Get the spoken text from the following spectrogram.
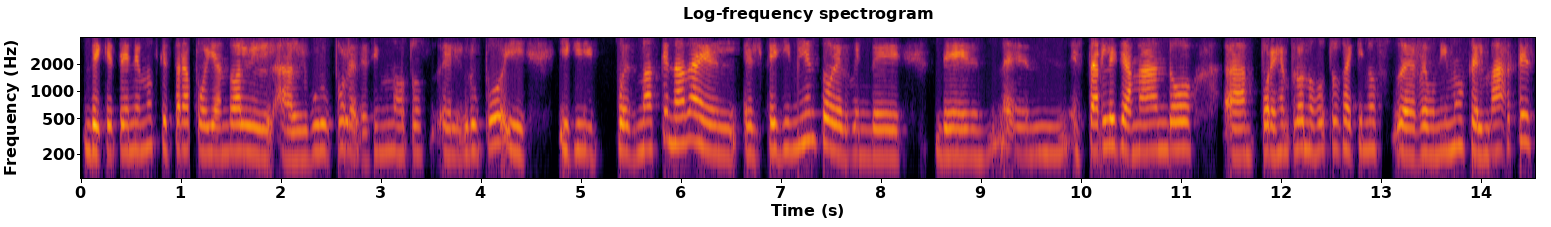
de que tenemos que estar apoyando al, al grupo, le decimos nosotros el grupo, y, y pues más que nada el, el seguimiento, Edwin, de, de, estarle llamando, uh, por ejemplo, nosotros aquí nos eh, reunimos el martes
